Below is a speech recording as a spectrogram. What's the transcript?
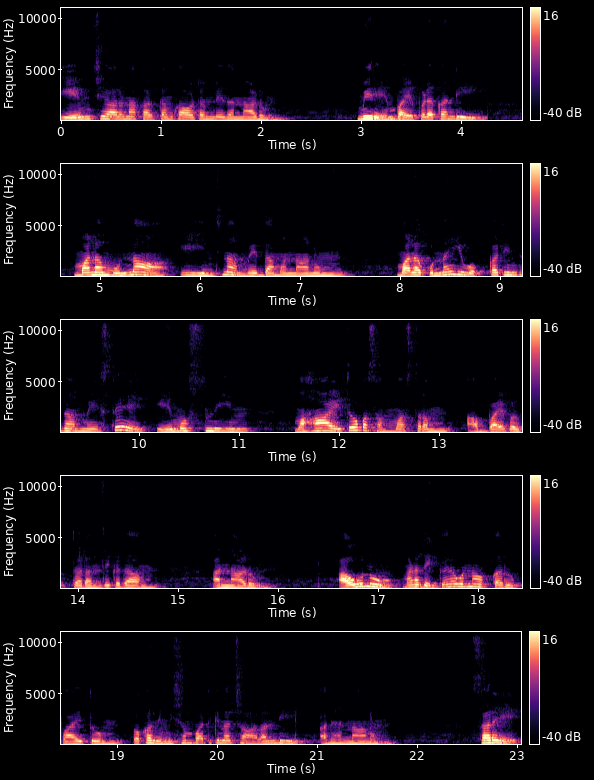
ఏం చేయాలో నాకు అర్థం కావటం లేదన్నాడు. మీరేం భయపడకండి. మనం ఉన్న ఈ ఇంటిని అమ్మేద్దామన్నాను మనకున్న ఈ ఒక్కటి ఇంటిని అమ్మేస్తే ఏమొస్తుంది? మహా అయితే ఒక సంవత్సరం అబ్బాయి బతుకుతాడు అంతే కదా? అన్నాడు. అవును మన దగ్గర ఉన్న ఒక్క రూపాయితో ఒక నిమిషం బతికినా చాలండి అని అన్నాను. సరే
